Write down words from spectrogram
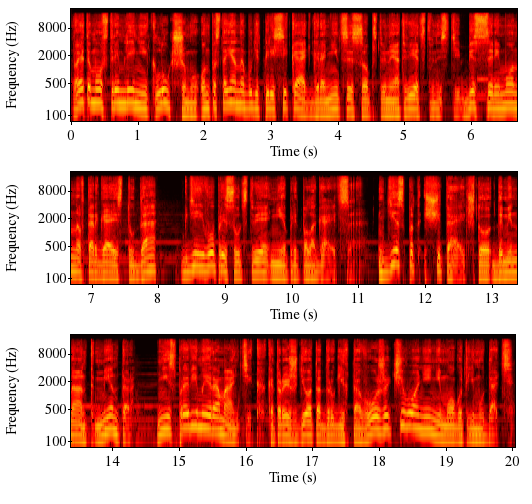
Поэтому в стремлении к лучшему он постоянно будет пересекать границы собственной ответственности, бесцеремонно вторгаясь туда, где его присутствие не предполагается. Деспот считает, что доминант-ментор – неисправимый романтик, который ждет от других того же, чего они не могут ему дать.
